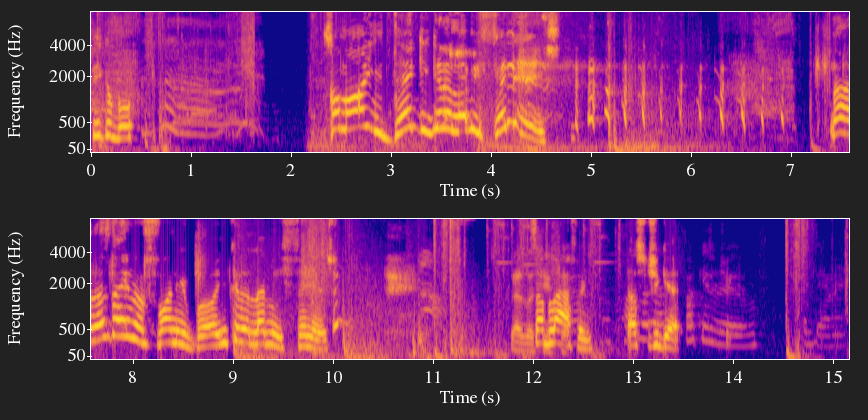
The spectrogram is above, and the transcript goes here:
Peekaboo. Come on, you dick! You're gonna let me finish. nah, that's not even funny, bro. You could have let me finish. Stop she said. laughing. That's what you get. Fucking roof. God damn it.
